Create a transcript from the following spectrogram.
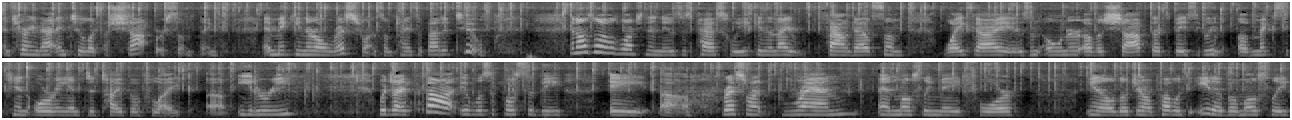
and turning that into like a shop or something and making their own restaurant sometimes about it too. And also I was watching the news this past week and then I found out some white guy is an owner of a shop that's basically a Mexican oriented type of like um, eatery which I thought it was supposed to be a uh, restaurant ran and mostly made for you know the general public to eat it but mostly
